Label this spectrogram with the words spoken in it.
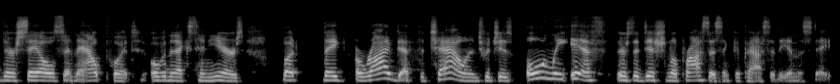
their sales and output over the next 10 years but they arrived at the challenge, which is only if there's additional processing capacity in the state.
